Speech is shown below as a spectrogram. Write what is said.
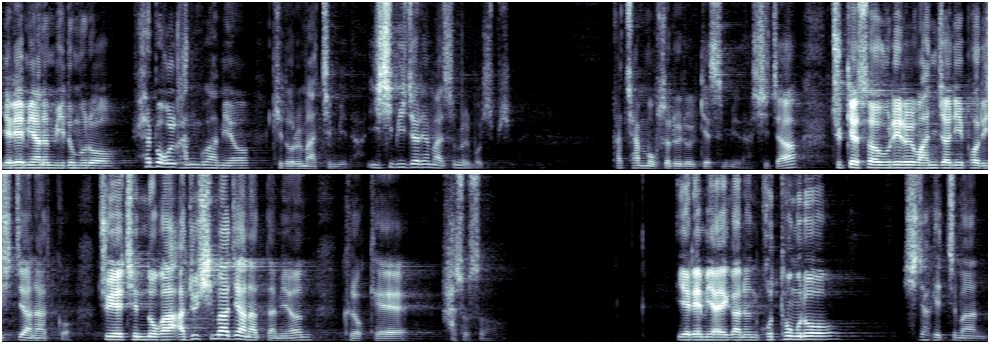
예레미야는 믿음으로 회복을 간구하며 기도를 마칩니다. 22절의 말씀을 보십시오. 같이 한 목소리를 읽겠습니다. 시작. 주께서 우리를 완전히 버리시지 않았고 주의 진노가 아주 심하지 않았다면 그렇게 하소서. 예레미야에 가는 고통으로 시작했지만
